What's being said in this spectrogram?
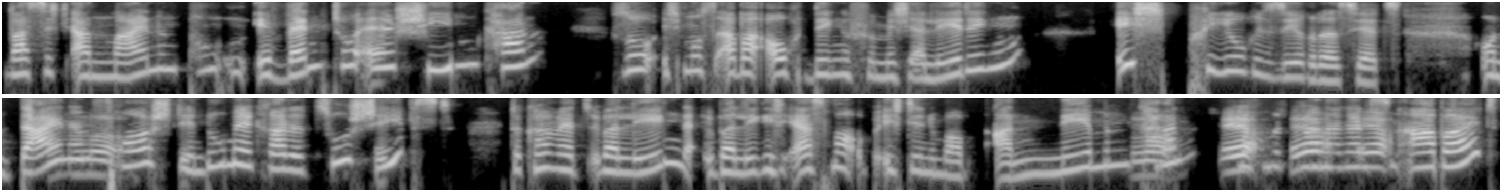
was ich an meinen Punkten eventuell schieben kann. So, ich muss aber auch Dinge für mich erledigen. Ich priorisiere das jetzt. Und deinen Ja, Frosch, den du mir gerade zuschiebst, da können wir jetzt überlegen, da überlege ich erstmal, ob ich den überhaupt annehmen kann, ja, mit meiner ganzen Arbeit.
